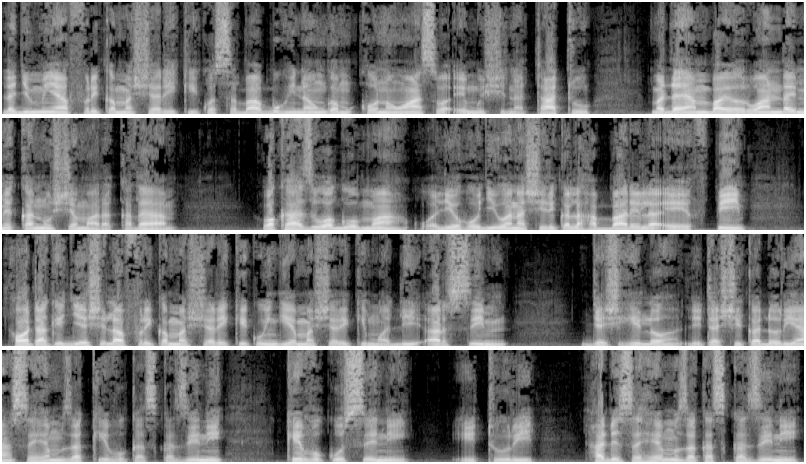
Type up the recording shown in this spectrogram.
la Jumuiya ya Afrika Mashariki kwa sababu inaunga mkono waasi wa M23, madai ambayo Rwanda imekanusha mara kadhaa. Wakazi wa Goma waliohojiwa na shirika la habari la AFP hawataki jeshi la Afrika Mashariki kuingia mashariki mwa DRC. Jeshi hilo litashika doria sehemu za Kivu Kaskazini, Kivu Kusini, Ituri hadi sehemu za kaskazini,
